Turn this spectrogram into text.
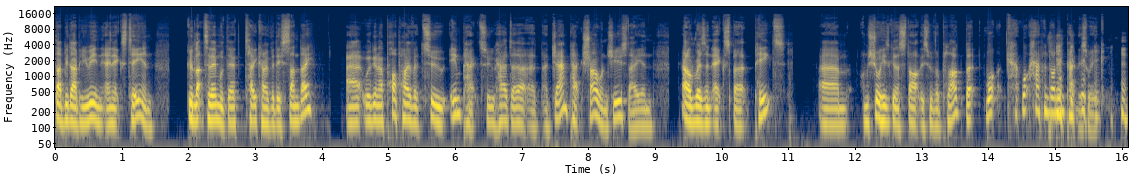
WWE and NXT, and good luck to them with their takeover this Sunday. Uh, we're going to pop over to Impact, who had a, a, a jam-packed show on Tuesday, and our resident expert Pete. Um, I'm sure he's going to start this with a plug. But what what happened on Impact this week?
